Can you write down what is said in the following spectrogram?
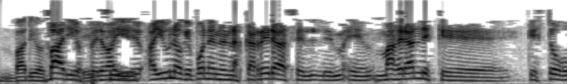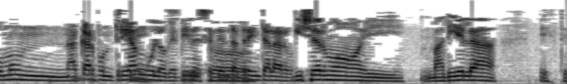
varios. Varios, eh, pero sí. hay, hay uno que ponen en las carreras el, eh, más grandes que, que es todo como una carpa, un triángulo que Sí, tiene eso- 70-30 largo. Guillermo y Mariela este,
